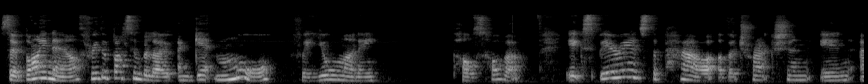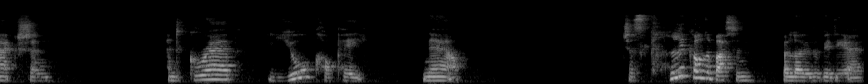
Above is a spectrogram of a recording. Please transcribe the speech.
So buy now through the button below and get more for your money. Pulse Hover. Experience the power of attraction in action and grab your copy now. Just click on the button below the video.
